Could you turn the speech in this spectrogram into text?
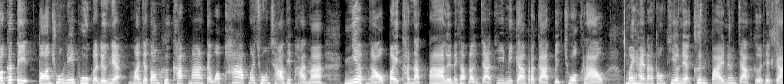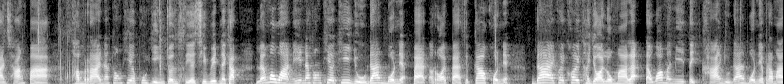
ปกติตอนช่วงนี้ภูกระดึงเนี่ยมันจะต้องคึกคักมาก แต่ว่าภาพเมื่อช่วงเช้าที่ผ่านมา เงียบเหงาไปถนัดตาเลยนะครับหลังจากที่มีการประกาศปิดชั่วคราว ไม่ให้นักท่องเที่ยวเนี่ยขึ้นไปเนื่องจากเกิดเหตุการณ์ช้างป่าทำร้ายนักท่องเที่ยวผู้หญิงจนเสียชีวิตนะครับแล้วเมื่อวานนี้นักท่องเที่ยวที่อยู่ด้านบนเนี่ย889 คนเนี่ยได้ค่อยๆ ทยอยลงมาแล้ว แต่ว่ามันมีติดค้างอยู่ด้านบนเนี่ยประมาณ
